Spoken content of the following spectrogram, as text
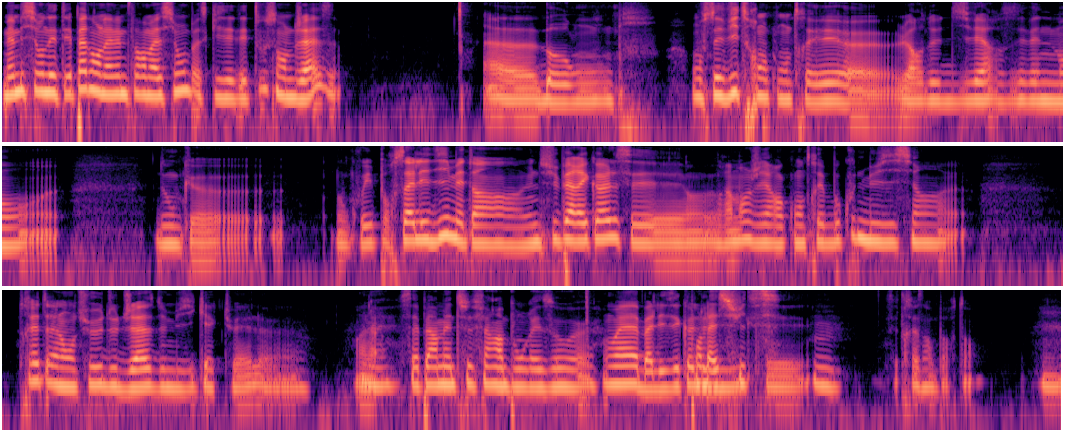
même si on n'était pas dans la même formation parce qu'ils étaient tous en jazz. Euh, bon, on, s'est vite rencontrés euh, lors de divers événements. Euh. donc, donc oui, pour ça, l'EDIM est une super école. C'est vraiment, j'ai rencontré beaucoup de musiciens très talentueux de jazz, de musique actuelle. Voilà. ça permet de se faire un bon réseau. ouais, bah, les écoles pour de la musique, suite. Hmm. C'est très important. Hmm.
